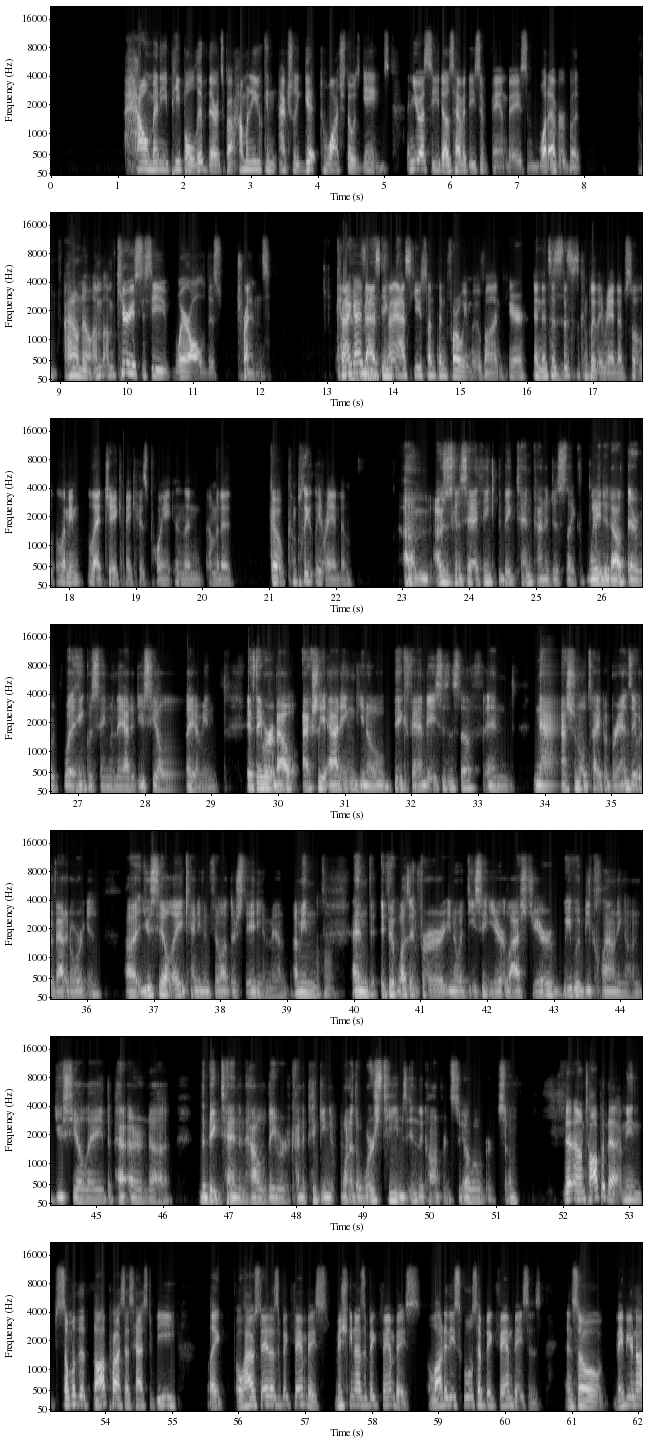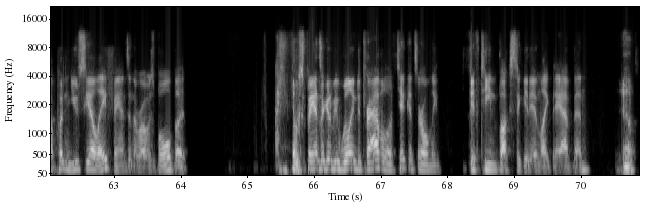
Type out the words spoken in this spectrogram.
how many people live there. It's about how many you can actually get to watch those games. And USC does have a decent fan base and whatever, but I don't know. I'm I'm curious to see where all of this trends. Can I Yeah, I guys mean, ask? Can I ask you something before we move on here? And this is Mhm. this is completely random. So let me let Jake make his point, and then I'm gonna go completely random. Um, I was just going to say, I think the Big Ten kind of just like laid it out there with what Hank was saying when they added UCLA. I mean, if they were about actually adding, you know, big fan bases and stuff and national type of brands, they would have added Oregon. Uh, UCLA can't even fill out their stadium, man. I mean, and if it wasn't for you know a decent year last year, we would be clowning on UCLA, the or, uh, the Big Ten, and how they were kind of picking one of the worst teams in the conference to go over. So. Then on top of that, I mean, some of the thought process has to be like Ohio State has a big fan base, Michigan has a big fan base. A lot of these schools have big fan bases. And so maybe you're not putting UCLA fans in the Rose Bowl, but those fans are going to be willing to travel if tickets are only 15 bucks to get in like they have been. Yep.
